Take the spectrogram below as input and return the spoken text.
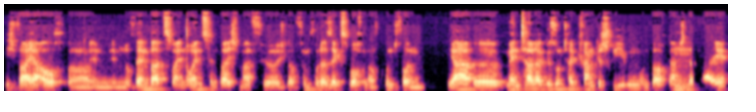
ich war ja auch äh, im, im November 2019 war ich mal für, ich glaube, fünf oder sechs Wochen aufgrund von ja, äh, mentaler Gesundheit krankgeschrieben und war auch gar nicht mhm. dabei.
